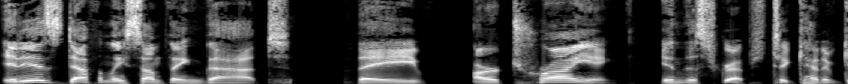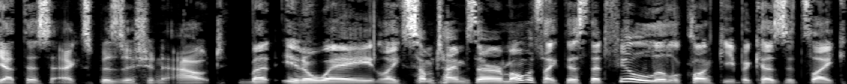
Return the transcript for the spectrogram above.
it is definitely something that they are trying in the script to kind of get this exposition out but in a way like sometimes there are moments like this that feel a little clunky because it's like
